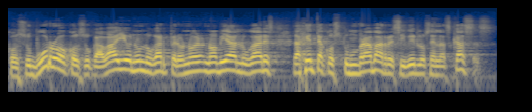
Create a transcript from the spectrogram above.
con su burro o con su caballo en un lugar, pero no, no había lugares, la gente acostumbraba a recibirlos en las casas.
